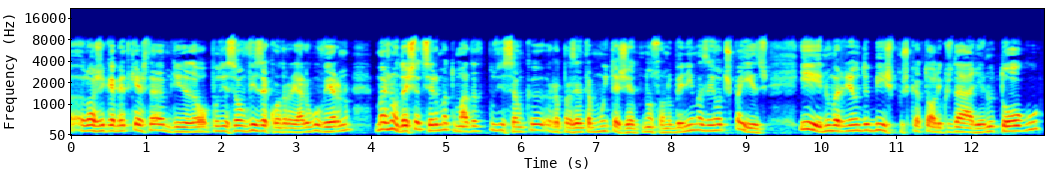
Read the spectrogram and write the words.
logicamente que esta medida da oposição visa contrariar o governo, mas não deixa de ser uma tomada de posição que representa muita gente, não só no Benin, mas em outros países. E numa reunião de bispos católicos da área no Togo,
